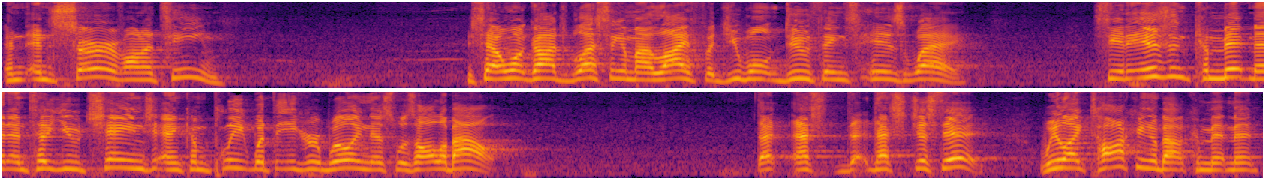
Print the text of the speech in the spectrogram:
and, and serve on a team. You say, I want God's blessing in my life, but you won't do things His way. See, it isn't commitment until you change and complete what the eager willingness was all about. That, that's, that, that's just it. We like talking about commitment,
